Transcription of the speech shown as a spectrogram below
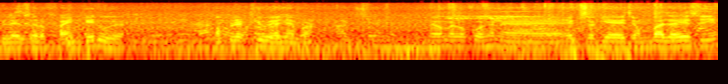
બ્લેઝર ફાઇન કર્યું છે. કમ્પ્લીટ થયું એને પણ. અમે લોકો છે ને એક જગ્યાએ જમવા જઈએ છીએ.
